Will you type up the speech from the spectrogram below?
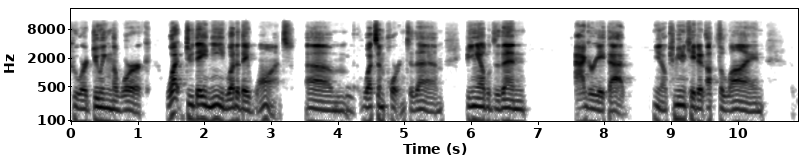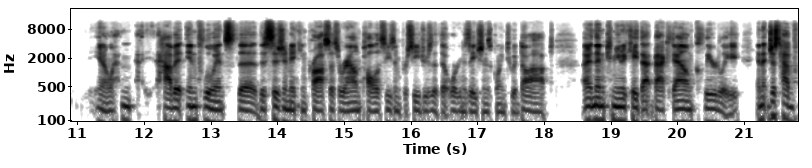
who are doing the work. What do they need? What do they want? Um, mm-hmm. what's important to them? Being able to then aggregate that, you know, communicate it up the line you know have it influence the, decision making process around policies and procedures that the organization is going to adopt and then communicate that back down clearly and just have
